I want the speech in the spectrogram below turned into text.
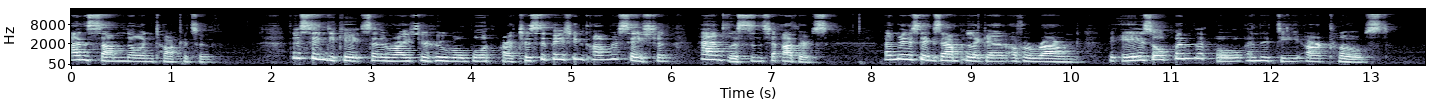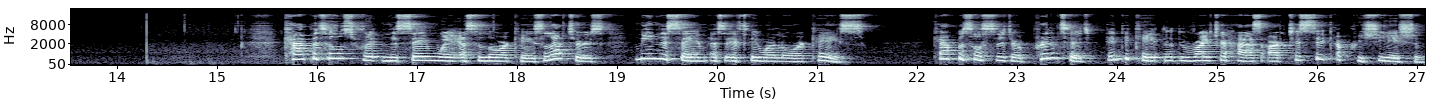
and some non-talkative. This indicates that a writer who will both participate in conversation and listen to others. And there's the example again of a round. The A is open, the O and the D are closed. Capitals written the same way as the lowercase letters mean the same as if they were lowercase. Capitals that are printed indicate that the writer has artistic appreciation.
